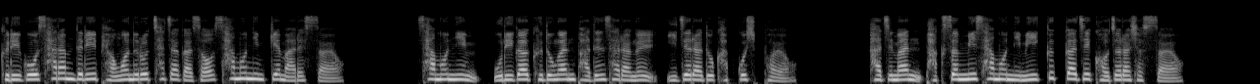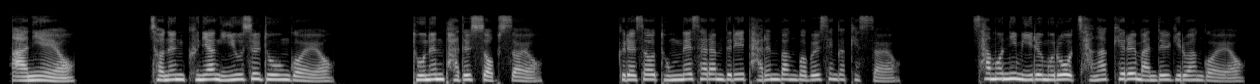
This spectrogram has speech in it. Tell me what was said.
그리고 사람들이 병원으로 찾아가서 사모님께 말했어요. 사모님, 우리가 그동안 받은 사랑을 이제라도 갚고 싶어요. 하지만 박선미 사모님이 끝까지 거절하셨어요. 아니에요. 저는 그냥 이웃을 도운 거예요. 돈은 받을 수 없어요. 그래서 동네 사람들이 다른 방법을 생각했어요. 사모님 이름으로 장학회를 만들기로 한 거예요.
